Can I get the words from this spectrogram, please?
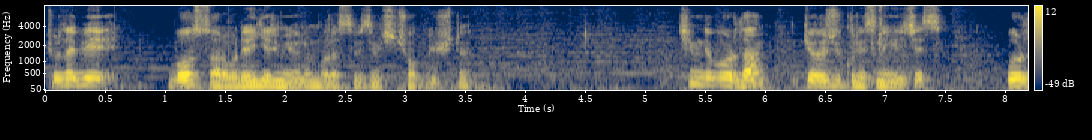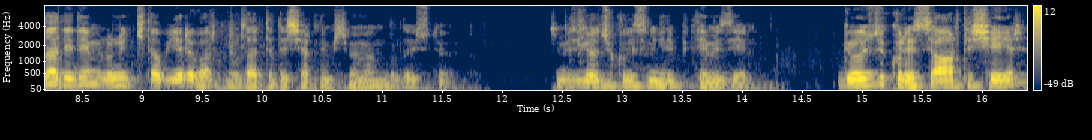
Şurada bir boss var buraya girmiyorum. Burası bizim için çok güçlü. Şimdi buradan Gözcü Kulesi'ne gideceğiz. Burada dediğim runik kitabı yeri var. Burada haritada işaretlemiştim hemen. Burada üstü. Şimdi biz Gözcü Kulesi'ne gidip temizleyelim. Gözcü Kulesi artı şehir.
